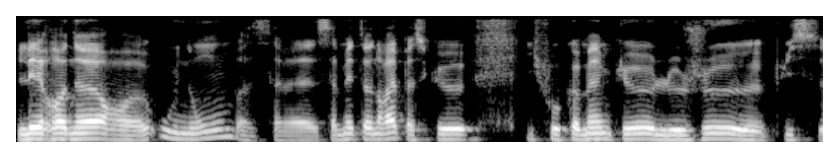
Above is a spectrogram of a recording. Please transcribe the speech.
les runners ou non? Bah, Ça, m'étonnerait parce que il faut quand même que le jeu puisse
